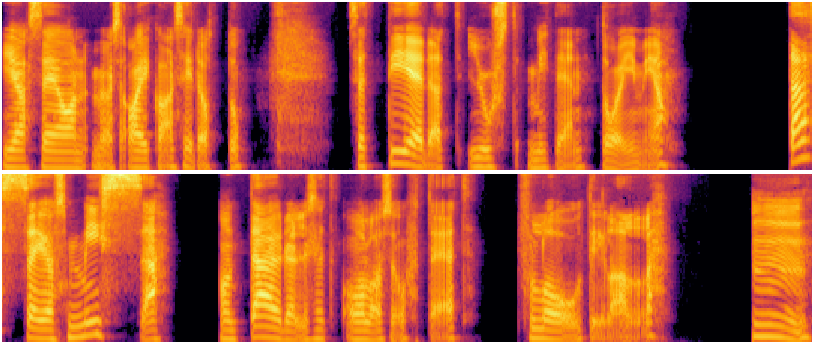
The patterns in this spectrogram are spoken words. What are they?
ja se on myös aikaan sidottu. Sä tiedät just, miten toimia. Tässä jos missä on täydelliset olosuhteet flow-tilalle. Mm.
